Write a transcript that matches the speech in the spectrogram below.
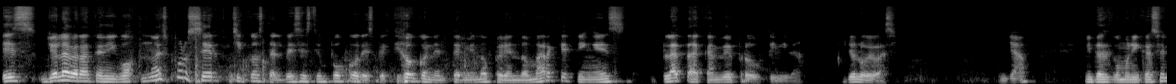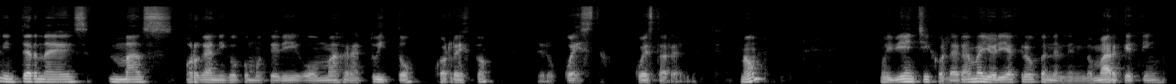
es, yo la verdad te digo, no es por ser, chicos, tal vez esté un poco despectivo con el término, pero endomarketing es plata a cambio de productividad. Yo lo veo así. ¿Ya? Mientras que comunicación interna es más orgánico, como te digo, más gratuito, correcto, pero cuesta, cuesta realmente, ¿no? Muy bien, chicos, la gran mayoría creo que en el endomarketing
